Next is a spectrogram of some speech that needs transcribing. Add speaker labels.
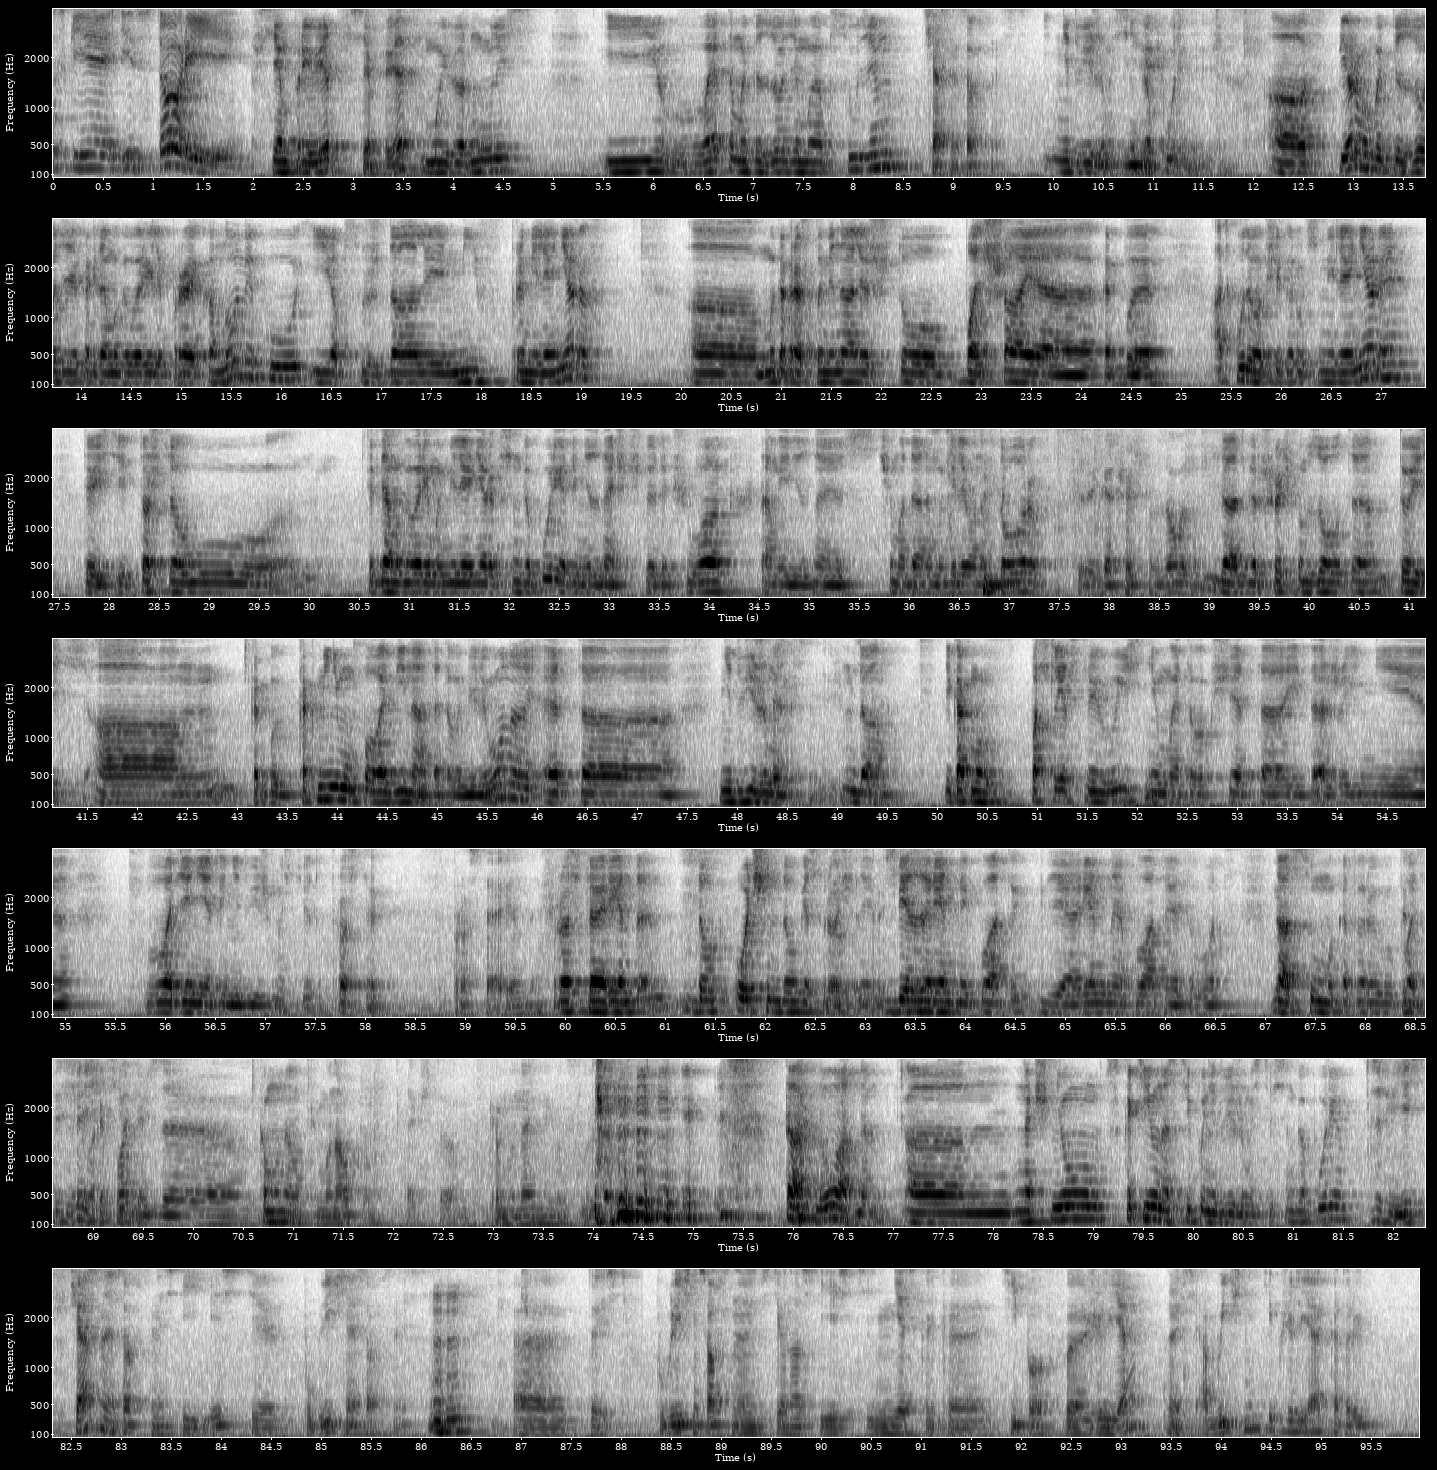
Speaker 1: Сингапурские истории.
Speaker 2: Всем привет!
Speaker 1: Всем привет!
Speaker 2: Мы вернулись. И в этом эпизоде мы обсудим
Speaker 1: Частную собственность.
Speaker 2: недвижимость.
Speaker 1: Недвижимость, недвижимость.
Speaker 2: А, В первом эпизоде, когда мы говорили про экономику и обсуждали миф про миллионеров, а, мы как раз вспоминали, что большая, как бы, откуда вообще берутся миллионеры, то есть то, что у... Когда мы говорим о миллионерах в Сингапуре, это не значит, что это чувак, там, я не знаю, с чемоданом и миллионом долларов.
Speaker 1: С горшочком золота.
Speaker 2: Да, с горшочком золота. То есть, а, как бы, как минимум половина от этого миллиона это недвижимость.
Speaker 1: Стоимость недвижимости.
Speaker 2: Да. И как мы впоследствии выясним, это вообще-то и даже не владение этой недвижимостью, это просто
Speaker 1: Просто аренда.
Speaker 2: Просто аренда дол- очень долгосрочная,
Speaker 1: Долгосрочная.
Speaker 2: без арендной платы, где арендная плата это вот та сумма, которую вы платите.
Speaker 1: ты все еще платишь за
Speaker 2: Коммуналку.
Speaker 1: коммуналку, так что коммунальные услуги.
Speaker 2: Так, ну ладно. Начнем с какие у нас типы недвижимости в Сингапуре?
Speaker 1: Слушай, есть частная собственность и есть э, публичная собственность.
Speaker 2: Мгм.
Speaker 1: Э, То есть в публичной собственности у нас есть несколько типов э, жилья, то есть обычный тип жилья, который,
